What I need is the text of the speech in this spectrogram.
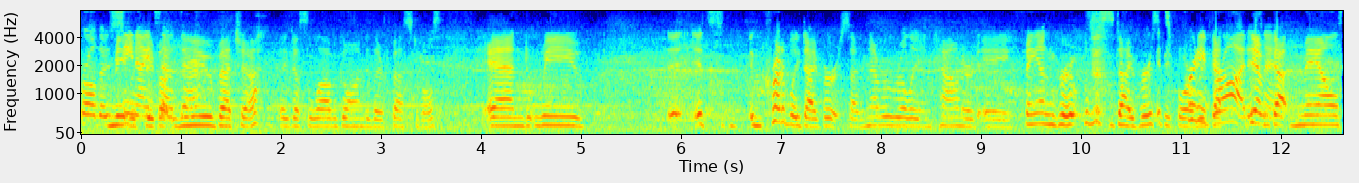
For all those meet with people. out there. You betcha. They just love going to their festivals, and we've it's incredibly diverse. I've never really encountered a fan group this diverse It's before. It's pretty We've got, broad, Yeah, isn't it we've it? got males,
